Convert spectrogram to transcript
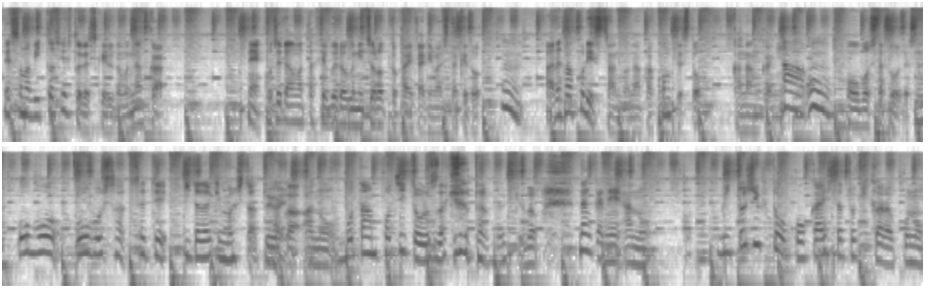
でそのビットシフトですけれどもなんかね、こちらはまたフェブログにちょろっと書いてありましたけど、うん、アルファポリスさんのなんかコンテストかなんかに応募したそうですね。応募応募させていただきましたというか、はい、あのボタンポチッと押すだけだったんですけどなんかねあのビットシフトを公開した時からこの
